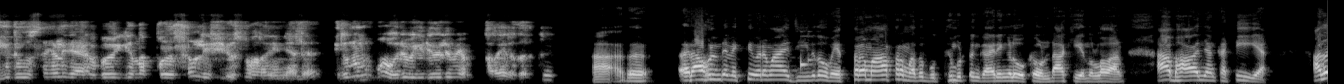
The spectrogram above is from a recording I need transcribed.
ഈ ദിവസങ്ങളിൽ ഞാൻ അനുഭവിക്കുന്ന പേഴ്സണൽ ഇഷ്യൂസ് എന്ന് പറഞ്ഞു കഴിഞ്ഞാൽ ഇതൊന്നും ഒരു വീഡിയോയിലും ഞാൻ പറയരുത്. അത് രാഹുലിന്റെ വ്യക്തിപരമായ ജീവിതവും എത്രമാത്രം അത് ബുദ്ധിമുട്ടും കാര്യങ്ങളും ഒക്കെ ഉണ്ടാക്കി എന്നുള്ളതാണ്. ആ ഭാഗം ഞാൻ കട്ട് ചെയ്യുകയാണ്. അത്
